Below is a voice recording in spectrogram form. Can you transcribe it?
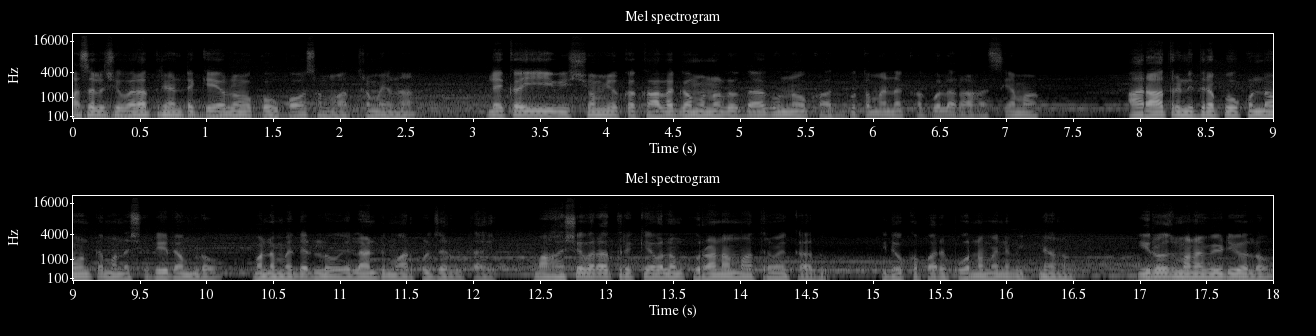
అసలు శివరాత్రి అంటే కేవలం ఒక ఉపవాసం మాత్రమేనా? లేక ఈ విశ్వం యొక్క కాలగమనంలో దాగున్న ఒక అద్భుతమైన ఖగోళ రహస్యమా? ఆ రాత్రి నిద్రపోకుండా ఉంటే మన శరీరంలో మన మెదడులో ఎలాంటి మార్పులు జరుగుతాయి? మహాశివరాత్రి కేవలం పురాణం మాత్రమే కాదు ఇది ఒక పరిపూర్ణమైన విజ్ఞానం. ఈరోజు మన వీడియోలో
